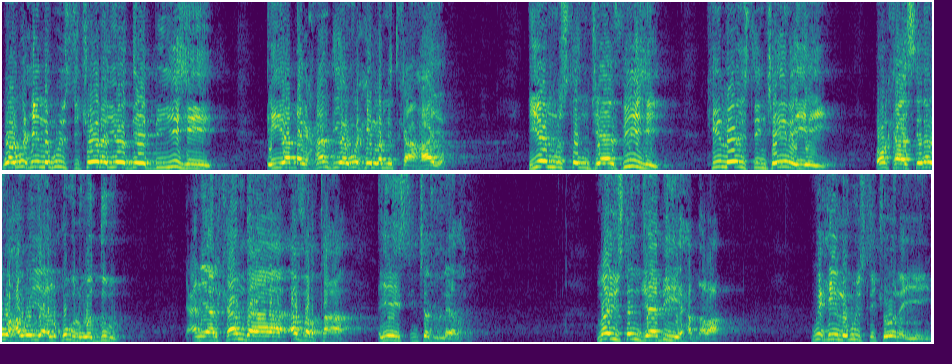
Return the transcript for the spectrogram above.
waa wixii lagu istijoonayo dee biyihii iyo dhagxantiiya wixii la midka ahaaya iyo mustanjaafihi kii loo istinjaynayey oo kaasina waxa weeye alqubul wadubur yacni arkaanta afarta ah ayay istinjadu leedahay. Maa yustanjaa bihi haddaba. Wixii lagu istijoonayey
